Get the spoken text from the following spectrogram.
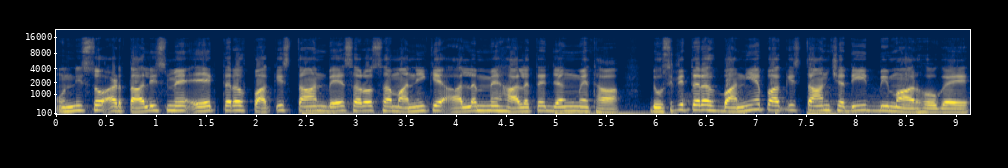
1948 में एक तरफ़ पाकिस्तान बेसरो सामानी के आलम में हालत जंग में था, दूसरी तरफ़ बानिय पाकिस्तान शदीद बीमार हो गए।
